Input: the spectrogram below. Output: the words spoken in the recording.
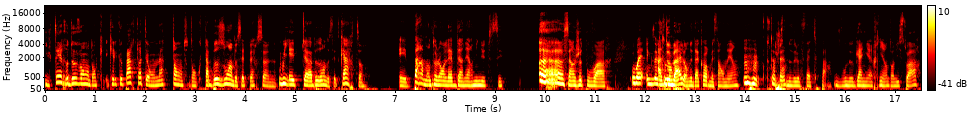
il t'est redevant. Donc, quelque part, toi, t'es en attente. Donc, t'as besoin de cette personne. Oui. Et tu as besoin de cette carte. Et bam, on te l'enlève dernière minute. C'est. Euh, c'est un jeu de pouvoir. Ouais, À exactement. deux balles, on est d'accord, mais ça en est un. Mhm, tout à fait. Juste ne le faites pas. Vous ne gagnez rien dans l'histoire.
